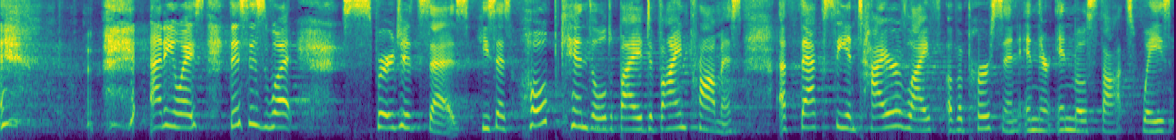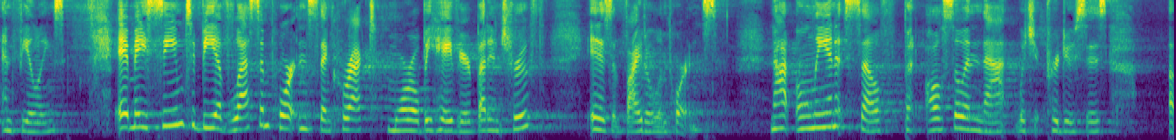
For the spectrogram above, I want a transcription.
Anyways, this is what Spurgeon says. He says, Hope kindled by a divine promise affects the entire life of a person in their inmost thoughts, ways, and feelings. It may seem to be of less importance than correct moral behavior, but in truth, it is of vital importance, not only in itself, but also in that which it produces uh,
